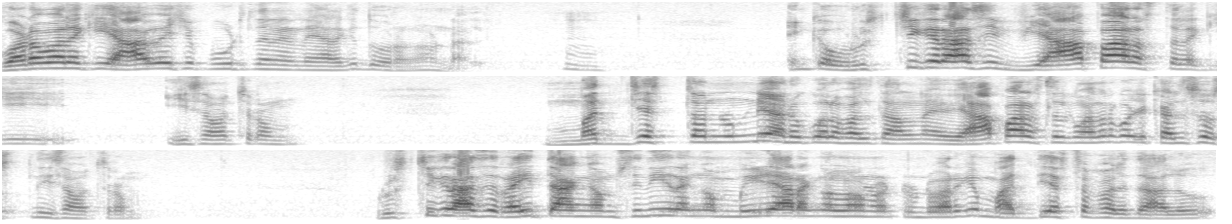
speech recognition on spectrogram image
గొడవలకి ఆవేశపూరిత నిర్ణయాలకి దూరంగా ఉండాలి. ఇంకా వృశ్చిక రాశి వ్యాపారస్తులకి ఈ సంవత్సరం మధ్యస్థం నుండి అనుకూల ఫలితాలు ఉన్నాయి. వ్యాపారస్తులకు మాత్రం కొంచెం కలిసి వస్తుంది ఈ సంవత్సరం. వృష్టికి రాసి రైతాంగం సినీ రంగం మీడియా రంగంలో ఉన్నటువంటి వారికి మధ్యస్థ ఫలితాలు.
